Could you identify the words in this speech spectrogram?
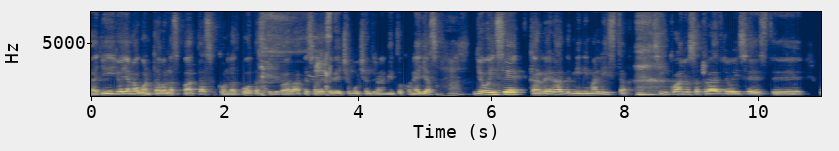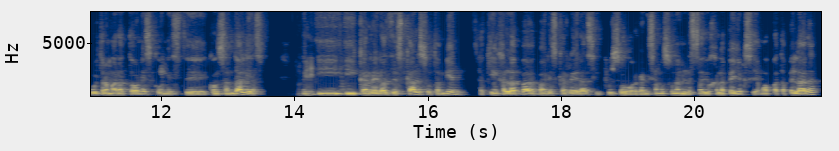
Allí yo ya no aguantaba las patas con las botas que llevaba, a pesar de que había hecho mucho entrenamiento con ellas. Yo hice carrera de minimalista. Cinco años atrás yo hice este, ultramaratones con, este, con sandalias y, y, carreras descalzo también. Aquí en Jalapa varias carreras, incluso organizamos una en el Estadio Jalapeño que se llamó Pata Pelada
